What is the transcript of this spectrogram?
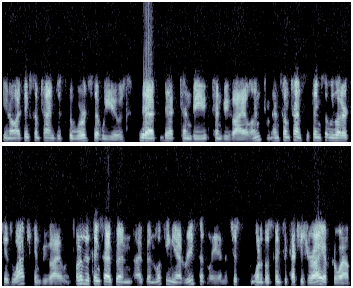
You know, I think sometimes it's the words that we use that that can be can be violent, and sometimes the things that we let our kids watch can be violent. One of the things I've been I've been looking at recently, and it's just one of those things that catches your eye after a while,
